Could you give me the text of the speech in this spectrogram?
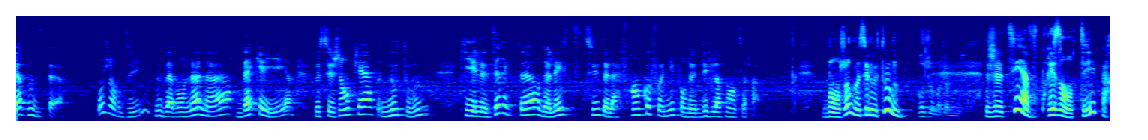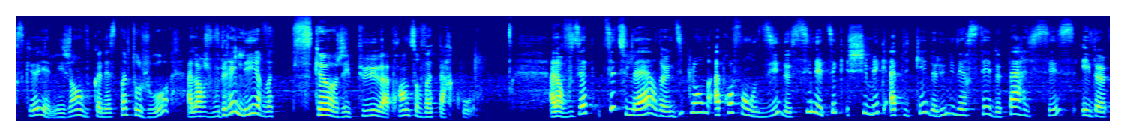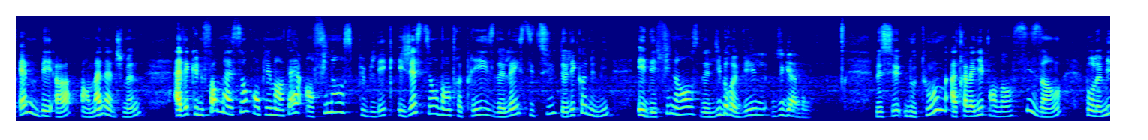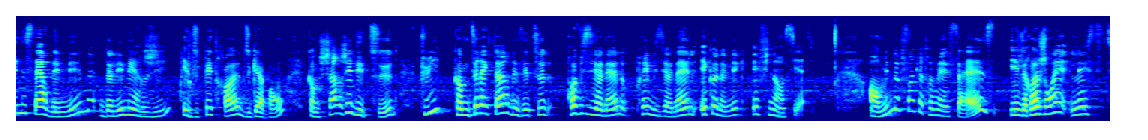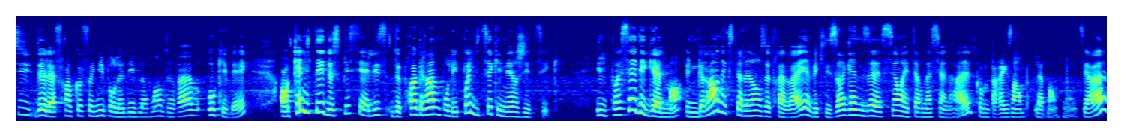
chers auditeurs. Aujourd'hui, nous avons l'honneur d'accueillir M. Jean-Pierre Noutoum, qui est le directeur de l'Institut de la francophonie pour le développement durable. Bonjour, M. Noutoum. Bonjour, Madame. Je tiens à vous présenter parce que les gens ne vous connaissent pas toujours. Alors, je voudrais lire votre, ce que j'ai pu apprendre sur votre parcours. Alors, vous êtes titulaire d'un diplôme approfondi de cinétique chimique appliquée de l'Université de Paris 6 et d'un MBA en management avec une formation complémentaire en finances publiques et gestion d'entreprise de l'Institut de l'économie et des finances de Libreville du Gabon. Monsieur Noutoum a travaillé pendant six ans pour le ministère des Mines, de l'Énergie et du Pétrole du Gabon comme chargé d'études, puis comme directeur des études provisionnelles, prévisionnelles, économiques et financières. En 1996, il rejoint l'Institut de la francophonie pour le développement durable au Québec en qualité de spécialiste de programme pour les politiques énergétiques. Il possède également une grande expérience de travail avec les organisations internationales, comme par exemple la Banque mondiale,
